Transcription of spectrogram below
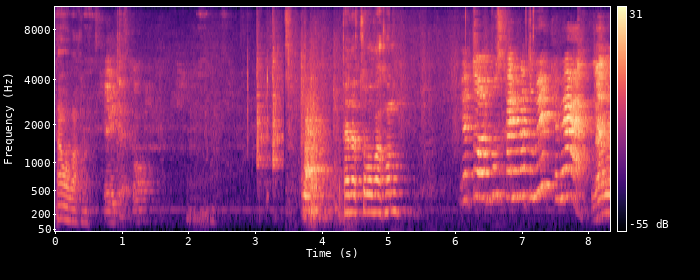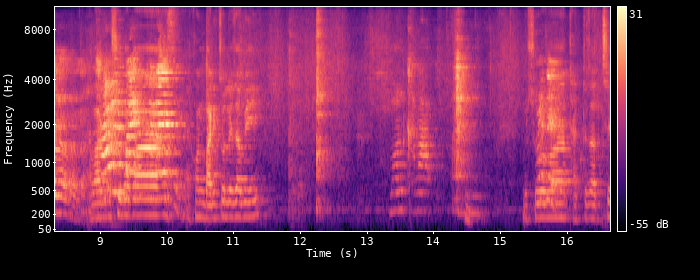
খাও বাবা এখন। কোথায় যাচ্ছ বাবা এখন? আবার মিশু বাবা এখন বাড়ি চলে যাবে। মন খারাপ। মিশু বাবা থাকতে যাচ্ছে।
